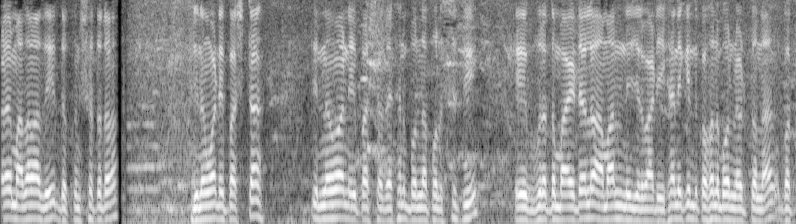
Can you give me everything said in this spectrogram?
মাঝামাঝি দক্ষিণ সতেরো দুই নম্বর এই পাঁচটা, তিন নম্বর এই পাঁচটা দেখেন বন্যা পরিস্থিতি। এই পুরাতন বাড়িটা হলো আমার নিজের বাড়ি। এখানে কিন্তু কখনো বন্যা উঠতো না। গত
